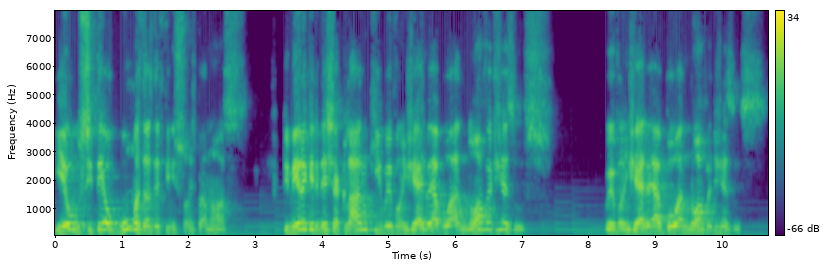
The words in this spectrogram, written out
E eu citei algumas das definições para nós. Primeiro é que ele deixa claro que o evangelho é a boa nova de Jesus. O evangelho é a boa nova de Jesus.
